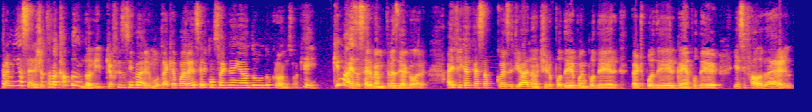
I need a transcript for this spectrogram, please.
pra mim a série já tava acabando ali. Porque eu fiz assim, velho, o Mutek aparece e ele consegue ganhar do, do Cronos. Ok. O que mais a série vai me trazer agora? Aí fica com essa coisa de, ah, não, tira o poder, põe poder, perde poder, ganha poder. E aí você fala, velho,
